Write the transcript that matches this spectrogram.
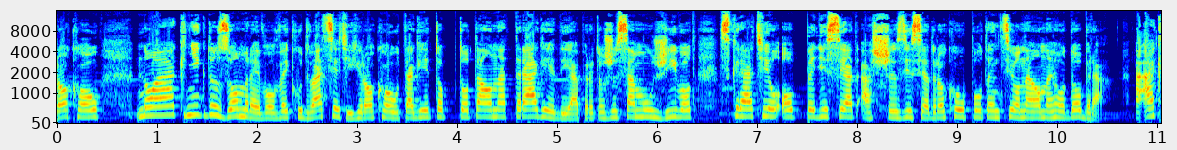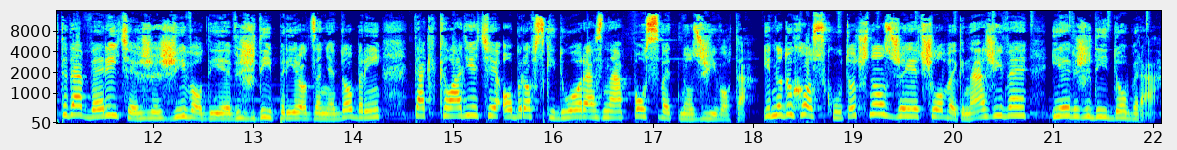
rokov, no a ak niekto zomre vo veku 20 rokov, tak je to totálna tragédia, pretože sa mu život skrátil o 50 až 60 rokov potenciálneho dobra. A ak teda veríte, že život je vždy prirodzene dobrý, tak kladiete obrovský dôraz na posvetnosť života. Jednoducho skutočnosť, že je človek nažive, je vždy dobrá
